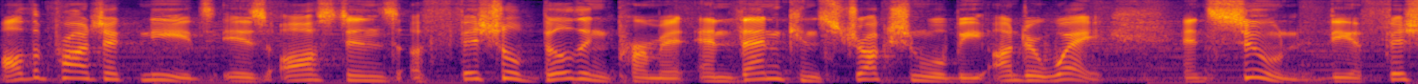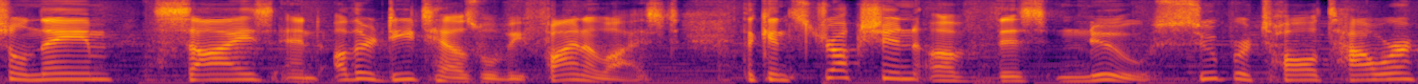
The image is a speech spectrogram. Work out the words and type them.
All the project needs is Austin's official building permit, and then construction will be underway. And soon, the official name, size, and other details will be finalized. The construction of this new super tall tower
